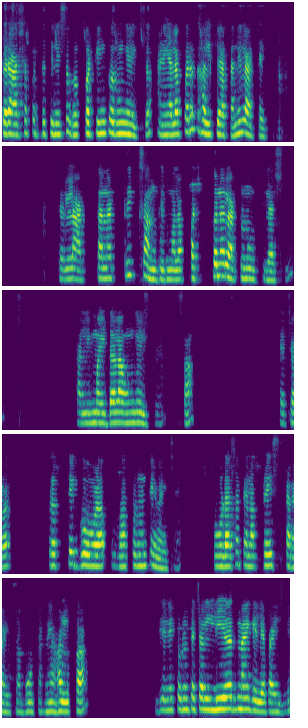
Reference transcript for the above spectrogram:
तर अशा पद्धतीने सगळं कटिंग करून घ्यायचं आणि याला परत हलक्या हाताने लाटायचं. तर लाटताना ट्रिक सांगते तुम्हाला फटकन लाटून होतील अशी. खाली मैदा लावून घ्यायचा असा. त्याच्यावर प्रत्येक गोळा उभा करून ठेवायचा. थोडासा त्याला प्रेस करायचा बोटाने हलका. जेणेकरून त्याच्या लेअर नाही गेल्या पाहिजे.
